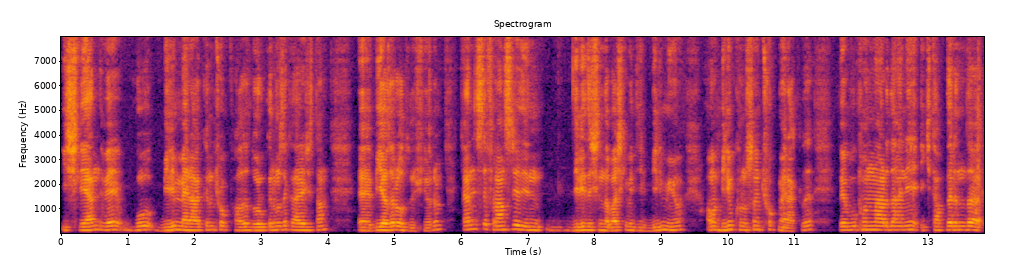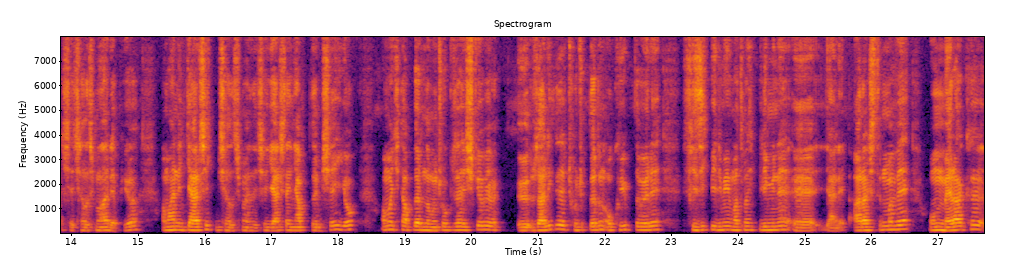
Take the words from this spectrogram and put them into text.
işleyen ve bu bilim merakını çok fazla doruklarımıza kadar yaşatan e, bir yazar olduğunu düşünüyorum. Kendisi Fransızca dili dışında başka bir dil bilmiyor ama bilim konusuna çok meraklı ve bu konularda hani kitaplarında işte çalışmalar yapıyor. Ama hani gerçek bir çalışma, işte gerçekten yaptığı bir şey yok. Ama kitaplarında bunu çok güzel işliyor ve e, özellikle de çocukların okuyup da böyle fizik bilimi, matematik bilimine e, yani araştırma ve onun merakı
